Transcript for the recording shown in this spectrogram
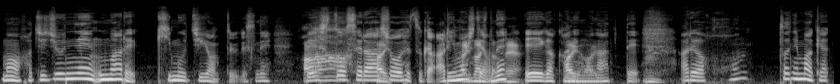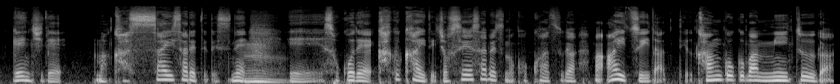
まあ、82年生まれキム・ジヨンというですねベストセラー小説がありましたよね。はい。ね、映画化にもなって、はいはい。うん、あれは本当にまあ現地でまあ、喝采されてですね、うん、えー、そこで各界で女性差別の告発が、まあ、相次いだっていう韓国版 MeToo が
